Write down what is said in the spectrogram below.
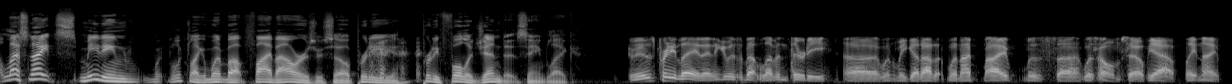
Last night's meeting looked like it went about five hours or so. Pretty, pretty full agenda. It seemed like. It was pretty late. I think it was about eleven thirty uh, when we got out. When I I was uh, was home. So yeah, late night.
